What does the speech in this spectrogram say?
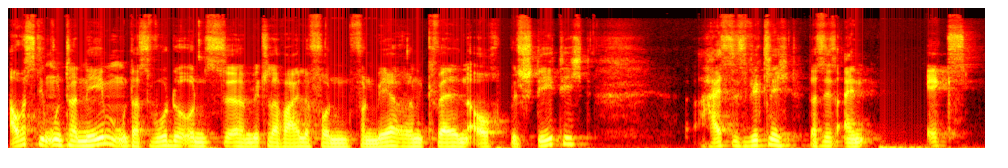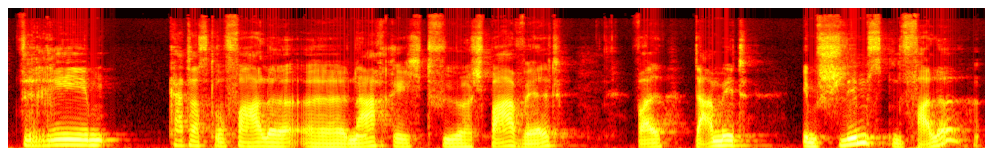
Aus dem Unternehmen, und das wurde uns äh, mittlerweile von, von mehreren Quellen auch bestätigt, heißt es wirklich, das ist ein extrem katastrophale äh, Nachricht für Sparwelt, weil damit im schlimmsten Falle,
